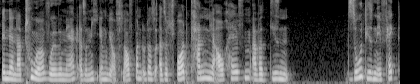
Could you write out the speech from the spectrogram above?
in der Natur, wohlgemerkt, also nicht irgendwie aufs Laufband oder so. Also Sport kann mir auch helfen, aber diesen, so diesen Effekt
